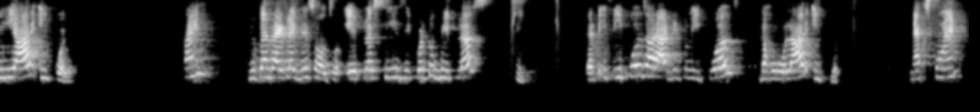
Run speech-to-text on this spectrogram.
d are equal fine you can write like this also a plus c is equal to b plus c that if equals are added to equals the whole are equal next point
